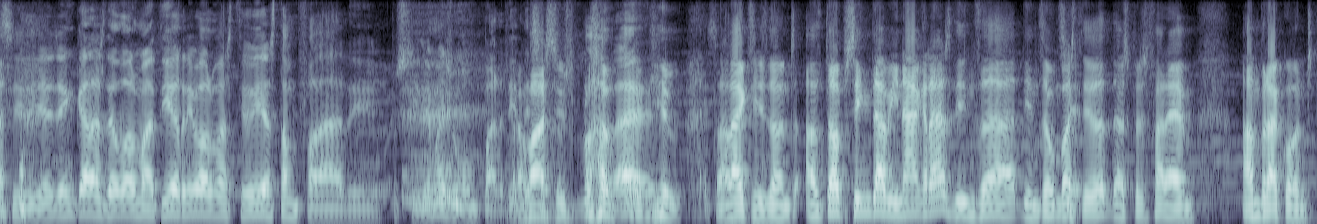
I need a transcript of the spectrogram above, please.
ha, sí, hi ha gent que a les 10 del matí arriba al vestidor i està enfadat. I, pues, si anem a jugar un partit... Però va, sisplau, Eh, tranquil, relaxis. Doncs el top 5 de vinagres dins d'un de, dins d'un vestidor, després farem amb bracons.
